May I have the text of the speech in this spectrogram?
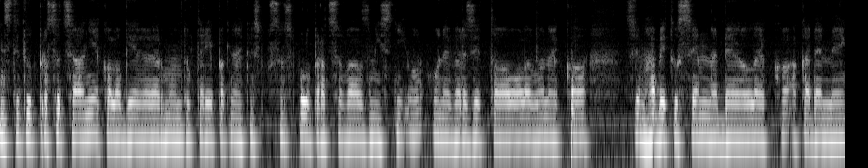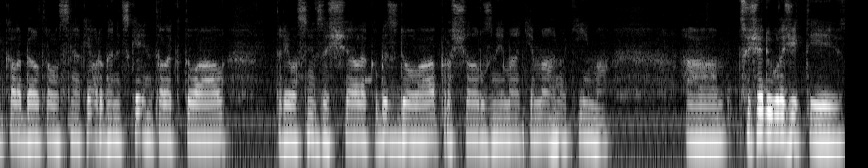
Institut pro sociální ekologii ve Vermontu, který pak nějakým způsobem spolupracoval s místní univerzitou, ale on jako svým habitusem nebyl jako akademik, ale byl to vlastně nějaký organický intelektuál, který vlastně vzešel jakoby z dola, prošel různýma těma hnutíma. A, což je důležitý,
